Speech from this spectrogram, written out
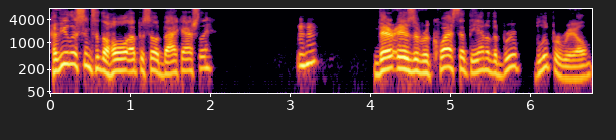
have you listened to the whole episode back, Ashley? Mm-hmm. There is a request at the end of the blooper reel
